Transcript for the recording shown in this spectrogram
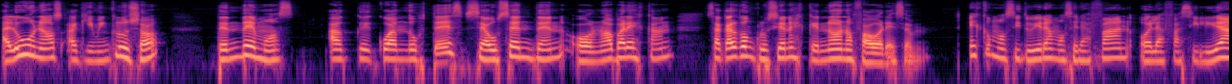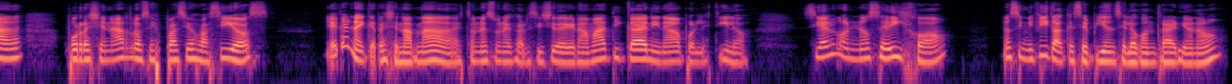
Algunos, aquí me incluyo, tendemos a que cuando ustedes se ausenten o no aparezcan, sacar conclusiones que no nos favorecen. Es como si tuviéramos el afán o la facilidad por rellenar los espacios vacíos y acá no hay que rellenar nada, esto no es un ejercicio de gramática ni nada por el estilo. Si algo no se dijo, no significa que se piense lo contrario, ¿no?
